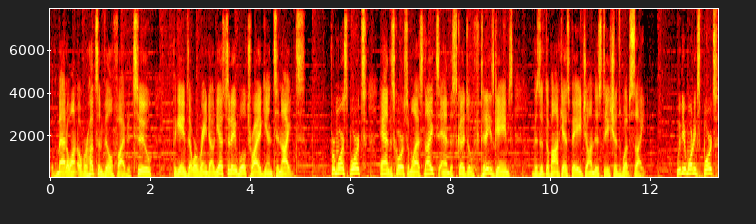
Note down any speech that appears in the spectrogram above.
with Mattawan over Hudsonville 5 2. The games that were rained out yesterday will try again tonight. For more sports and the scores from last night and the schedule for today's games, visit the podcast page on this station's website. With your morning sports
